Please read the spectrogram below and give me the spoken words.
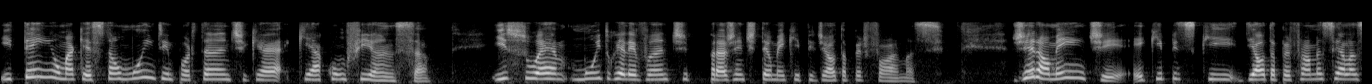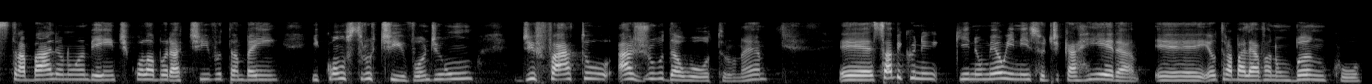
E tem uma questão muito importante que é, que é a confiança. Isso é muito relevante para a gente ter uma equipe de alta performance. Geralmente, equipes que, de alta performance, elas trabalham num ambiente colaborativo também e construtivo, onde um, de fato, ajuda o outro, né? É, sabe que, que, no meu início de carreira, é, eu trabalhava num banco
